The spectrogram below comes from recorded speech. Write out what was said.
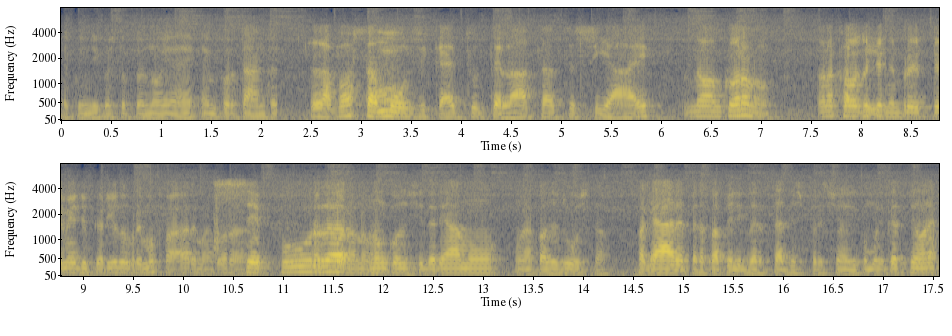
e quindi questo per noi è, è importante. La vostra musica è tutelata da CI? No, ancora no. È una cosa Capito. che nel breve medio periodo dovremmo fare, ma ancora... Seppur ancora no. non consideriamo una cosa giusta pagare per la propria libertà di espressione e di comunicazione.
